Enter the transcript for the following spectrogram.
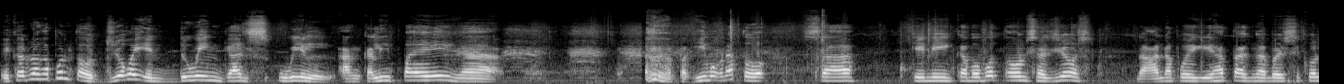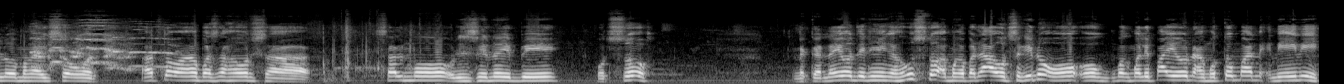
Ikaduha nga punto, joy in doing God's will. Ang kalipay nga paghimo nato sa kining kabubuton sa Dios na ana po gihatag nga bersikulo mga igsoon. Ato ang basahon sa Salmo 19:8. Nagkanayon din nga husto ang mga badaod sa Ginoo og magmalipayon ang mutuman niini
